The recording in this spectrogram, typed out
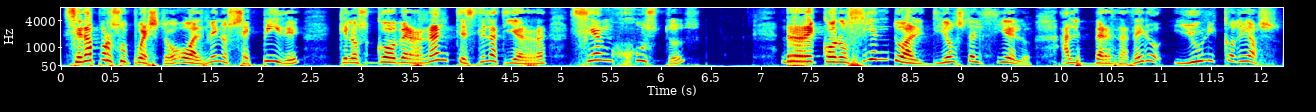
Se da por supuesto, o al menos se pide, que los gobernantes de la tierra sean justos, reconociendo al Dios del cielo, al verdadero y único Dios.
